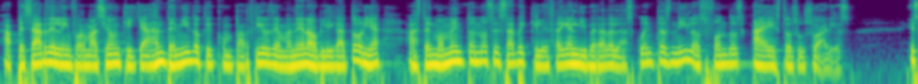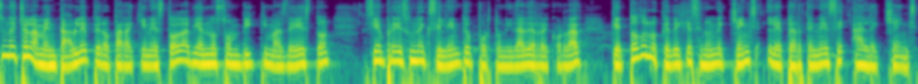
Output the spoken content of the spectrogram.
A pesar de la información que ya han tenido que compartir de manera obligatoria, hasta el momento no se sabe que les hayan liberado las cuentas ni los fondos a estos usuarios. Es un hecho lamentable, pero para quienes todavía no son víctimas de esto, siempre es una excelente oportunidad de recordar que todo lo que dejes en un exchange le pertenece al exchange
